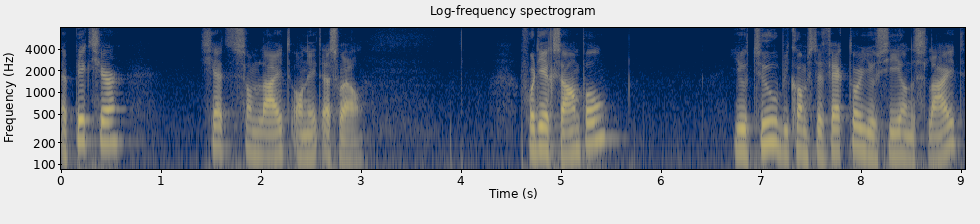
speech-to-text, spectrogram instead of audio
A picture sheds some light on it as well. For the example, u2 becomes the vector you see on the slide,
